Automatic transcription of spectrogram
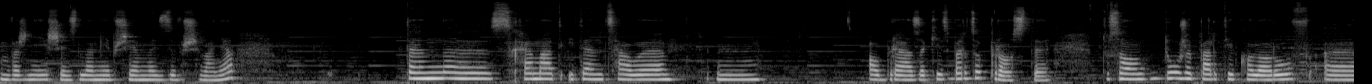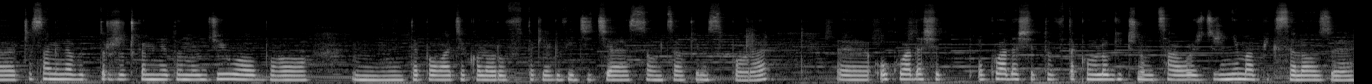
Ważniejsza jest dla mnie przyjemność z wyszywania. Ten e, schemat i ten cały mm, obrazek jest bardzo prosty. Tu są duże partie kolorów. E, czasami nawet troszeczkę mnie to nudziło, bo mm, te połacie kolorów, tak jak widzicie, są całkiem spore. E, układa się, układa się to w taką logiczną całość, że nie ma pikselozy,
